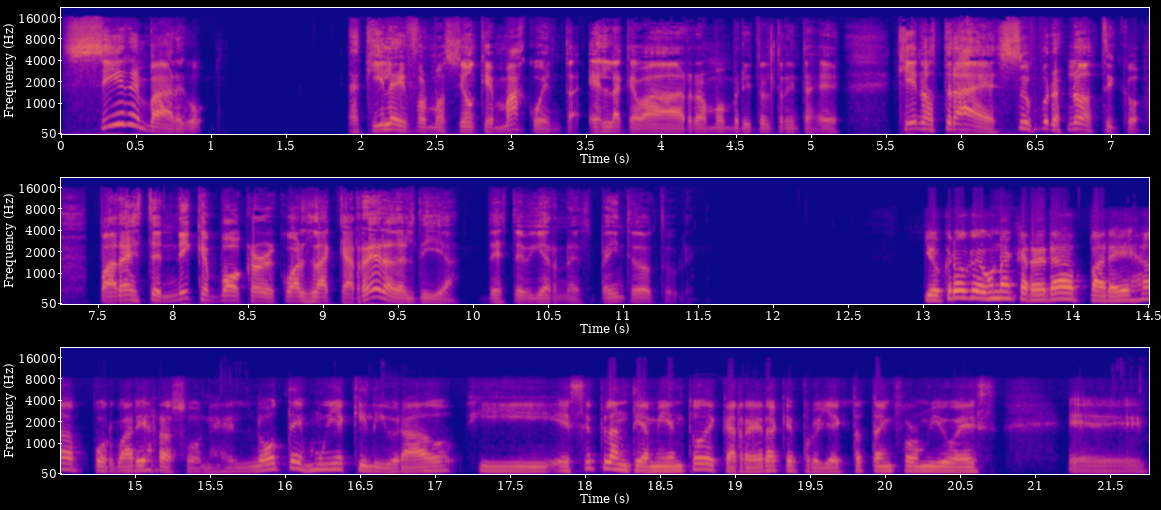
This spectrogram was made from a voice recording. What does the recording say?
Sin embargo, aquí la información que más cuenta es la que va a dar Ramón Brito el 30G, quien nos trae su pronóstico para este Knickerbocker, cual es la carrera del día de este viernes 20 de octubre. Yo creo que es una carrera pareja por varias razones. El lote es muy equilibrado y ese planteamiento de carrera que proyecta Timeform US, eh,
